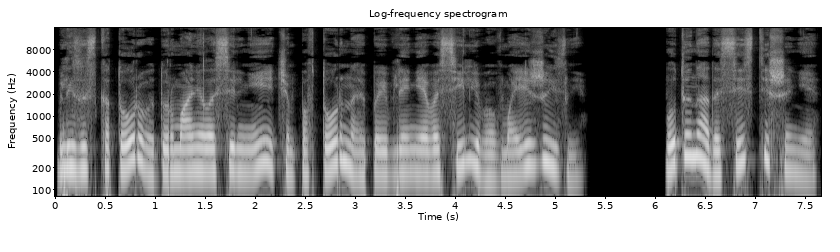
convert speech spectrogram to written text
близость которого дурманила сильнее, чем повторное появление Васильева в моей жизни. Вот и надо сесть в тишине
